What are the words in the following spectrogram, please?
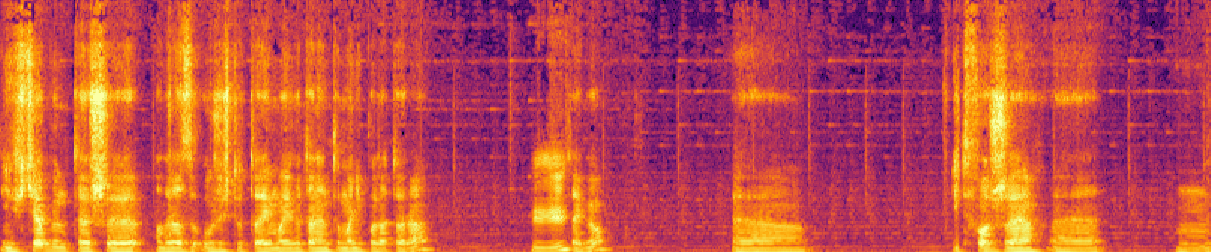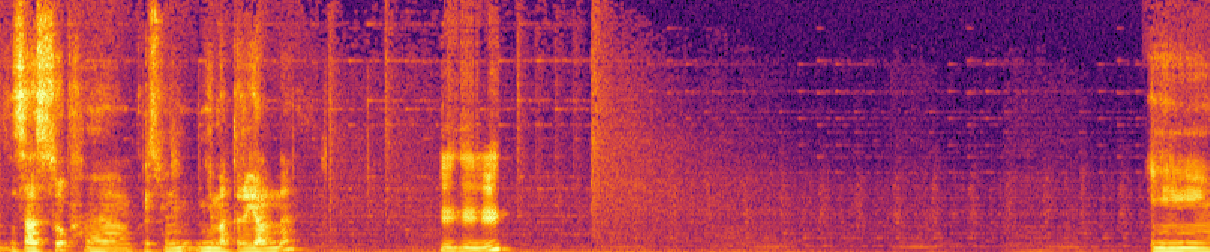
I chciałbym też e, od razu użyć tutaj mojego talentu manipulatora, Mhm. tego. E, I tworzę e, mm, zasób, powiedzmy, niematerialny. Mhm. I.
